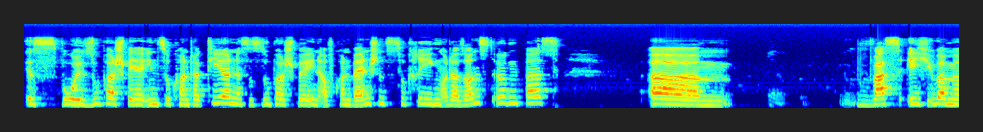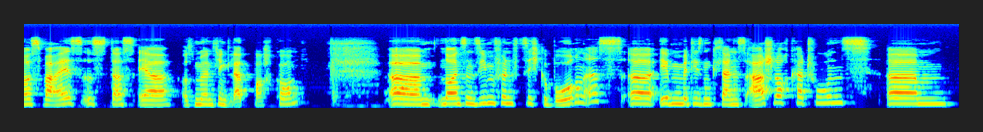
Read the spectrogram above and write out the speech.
ist wohl super schwer, ihn zu kontaktieren. Es ist super schwer, ihn auf Conventions zu kriegen oder sonst irgendwas. Ähm, was ich über Mörs weiß, ist, dass er aus Mönchengladbach kommt. Ähm, 1957 geboren ist, äh, eben mit diesen kleines Arschloch-Cartoons, ähm,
